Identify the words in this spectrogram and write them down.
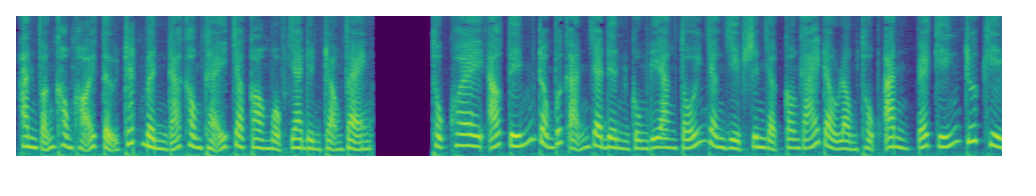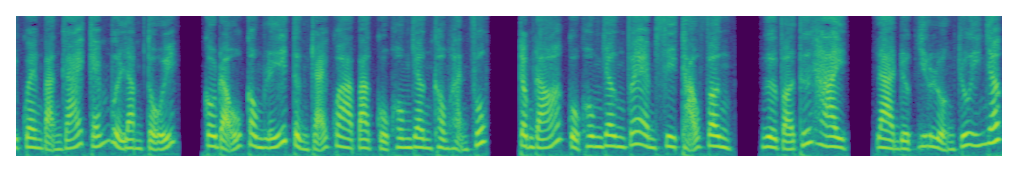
anh vẫn không khỏi tự trách mình đã không thể cho con một gia đình trọn vẹn. Thục Khuê áo tím trong bức ảnh gia đình cùng đi ăn tối nhân dịp sinh nhật con gái đầu lòng Thục Anh, bé Kiến trước khi quen bạn gái kém 15 tuổi, cô đẩu Công Lý từng trải qua ba cuộc hôn nhân không hạnh phúc. Trong đó cuộc hôn nhân với MC Thảo Vân, người vợ thứ hai, là được dư luận chú ý nhất.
